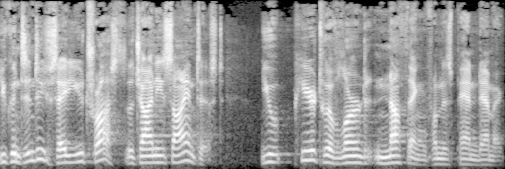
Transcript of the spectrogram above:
You continue to say you trust the Chinese scientist. You appear to have learned nothing from this pandemic.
